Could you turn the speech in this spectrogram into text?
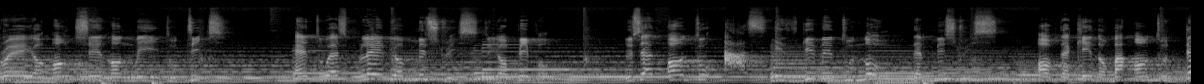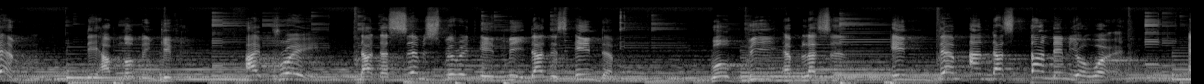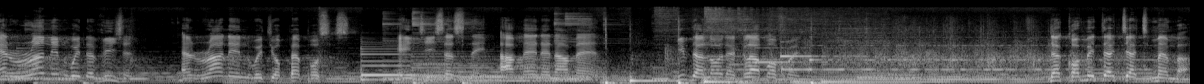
pray your unction on me to teach and to explain your mysteries to your people. You said, Unto us is given to know the mysteries of the kingdom, but unto them they have not been given. I pray that the same spirit in me that is in them will be a blessing in them understanding your word and running with the vision and running with your purposes. In Jesus' name, amen and amen. Give the Lord a clap offering. The committed church member.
